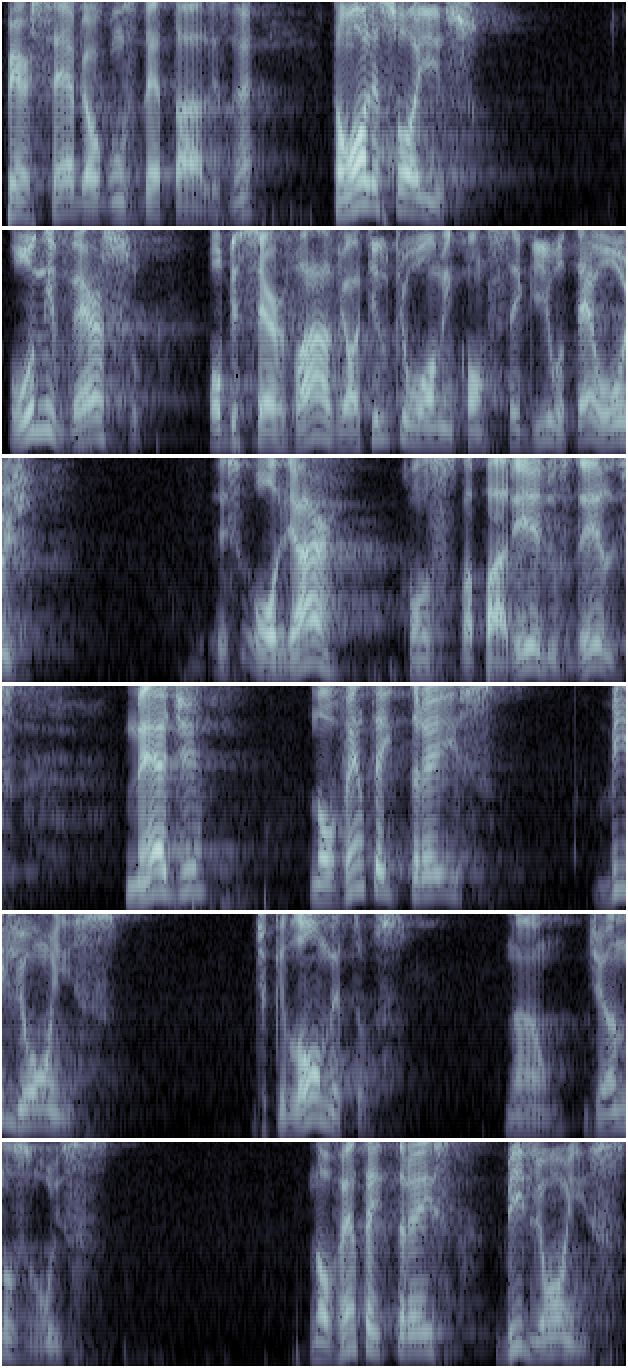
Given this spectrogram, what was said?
percebe alguns detalhes, né? Então, olha só isso. O universo observável, aquilo que o homem conseguiu até hoje olhar com os aparelhos deles, mede 93 bilhões de quilômetros, não, de anos-luz. 93 bilhões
